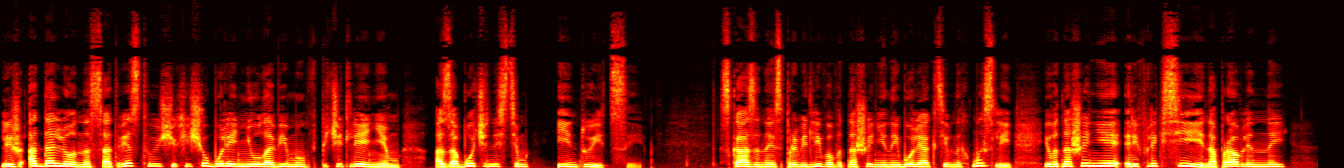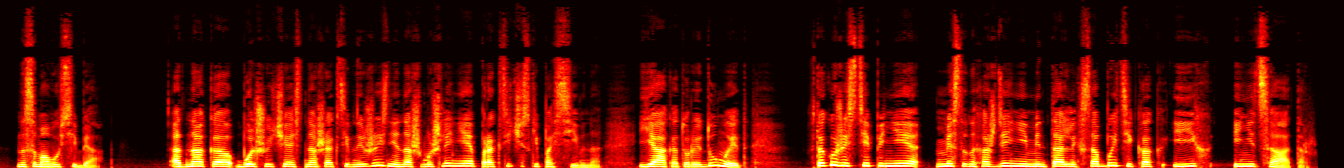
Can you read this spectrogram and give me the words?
лишь отдаленно соответствующих еще более неуловимым впечатлениям, озабоченностям и интуиции. сказанное справедливо в отношении наиболее активных мыслей и в отношении рефлексии, направленной на самого себя. Однако большую часть нашей активной жизни наше мышление практически пассивно. «Я», который думает, в такой же степени местонахождение ментальных событий, как и их инициатор.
